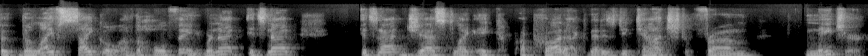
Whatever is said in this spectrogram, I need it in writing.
the, the life cycle of the whole thing. We're not, it's not, it's not just like a, a product that is detached from nature.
